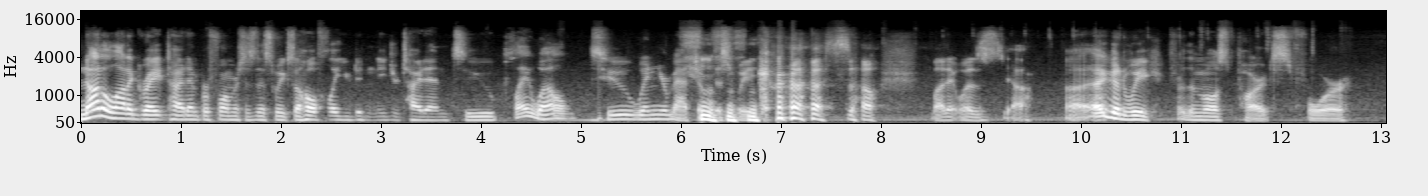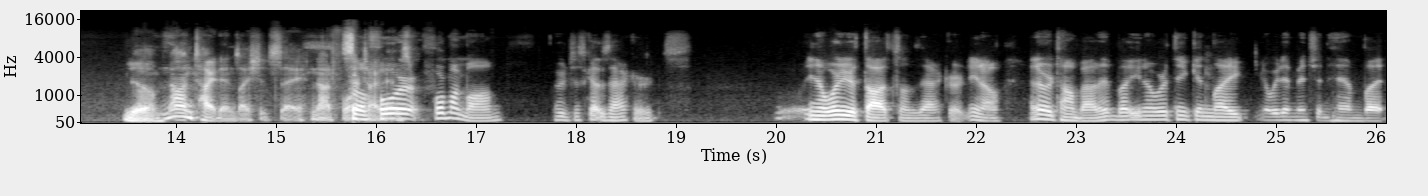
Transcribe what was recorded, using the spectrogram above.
not a lot of great tight end performances this week. So hopefully you didn't need your tight end to play well to win your matchup this week. so, but it was yeah uh, a good week for the most parts for yeah um, non tight ends, I should say, not for so for ends. for my mom who just got Zach Ertz. You know, what are your thoughts on Zach Ertz? You know I know we're talking about it, but you know, we're thinking like you know, we didn't mention him, but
